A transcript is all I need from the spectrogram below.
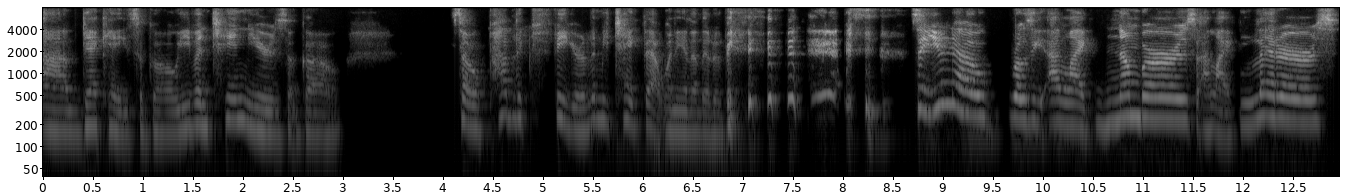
um, decades ago, even 10 years ago. So, public figure, let me take that one in a little bit. so, you know, Rosie, I like numbers, I like letters,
